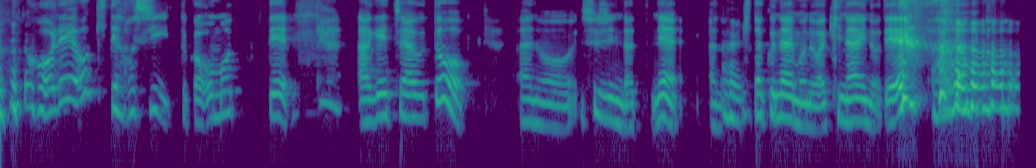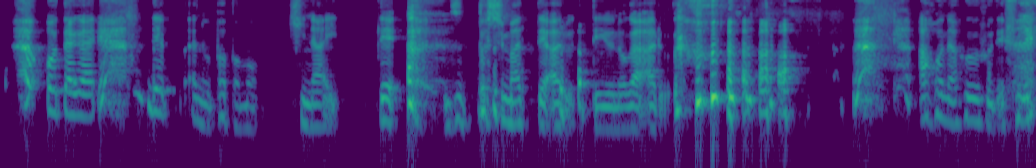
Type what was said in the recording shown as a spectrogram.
これを着てほしいとか思ってあげちゃうとあの主人だってねあの、はい。着たくないものは着ないので お互い。であのパパも着ないでずっとしまってあるっていうのがある。アホな夫婦ですね。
